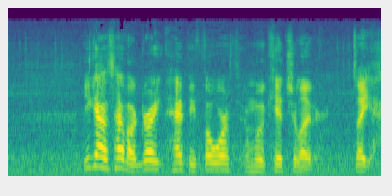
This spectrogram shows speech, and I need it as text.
You guys have a great, happy 4th, and we'll catch you later. See ya.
